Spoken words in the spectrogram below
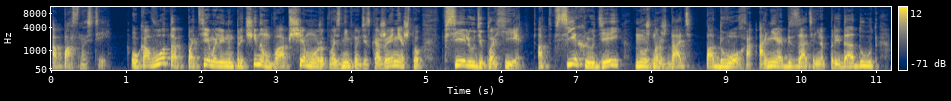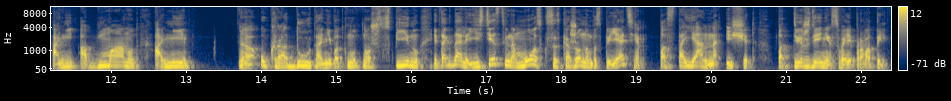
опасностей. У кого-то по тем или иным причинам вообще может возникнуть искажение, что все люди плохие. От всех людей нужно ждать подвоха. Они обязательно предадут, они обманут, они украдут, они воткнут нож в спину и так далее. Естественно, мозг с искаженным восприятием постоянно ищет подтверждение своей правоты.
